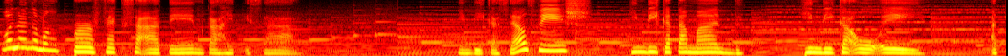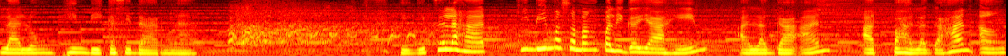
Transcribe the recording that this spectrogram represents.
Wala namang perfect sa atin kahit isa. Hindi ka selfish, hindi ka tamad, hindi ka OA, at lalong hindi ka si Darna. Higit sa lahat, hindi masamang paligayahin, alagaan, at pahalagahan ang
